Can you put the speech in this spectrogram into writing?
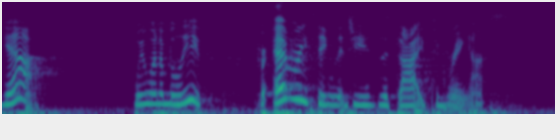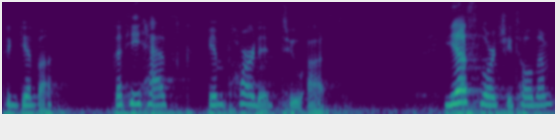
Yeah. We want to believe for everything that Jesus died to bring us, to give us, that he has imparted to us. Yes, Lord, she told him.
